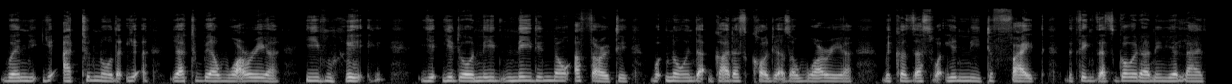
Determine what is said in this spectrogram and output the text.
when you had to know that you, you had to be a warrior, even you, you don't need needing no authority, but knowing that God has called you as a warrior because that's what you need to fight the things that's going on in your life.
